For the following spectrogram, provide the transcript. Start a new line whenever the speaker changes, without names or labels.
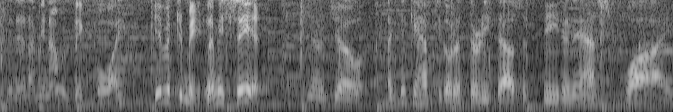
isn't it? I mean, I'm a big boy. Give it to me. Let me see it.
You know, Joe, I think you have to go to 30,000 feet and ask why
